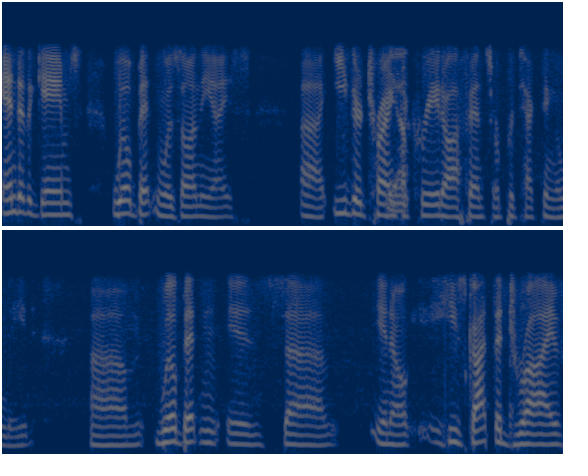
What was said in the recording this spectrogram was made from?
end of the games. Will Bitton was on the ice, uh, either trying yeah. to create offense or protecting a lead. Um, Will Bitton is, you know, he's got the drive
